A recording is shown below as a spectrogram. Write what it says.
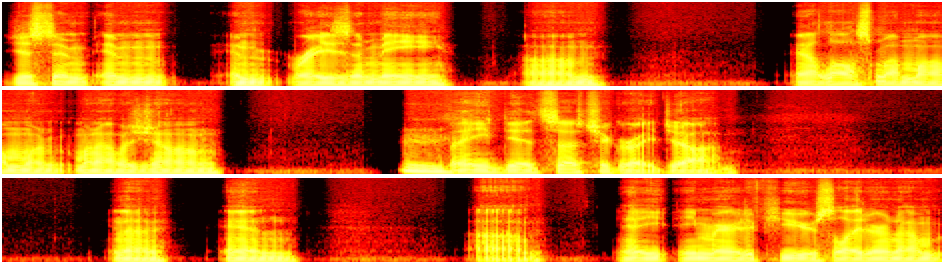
just in in, in raising me. Um, and I lost my mom when, when I was young, Mm. but he did such a great job. You know, and um, he, he married a few years later, and I'm,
